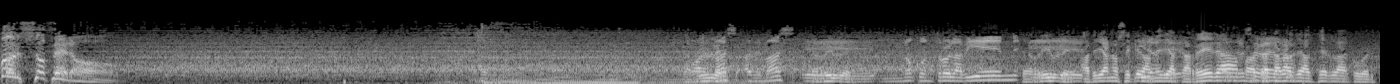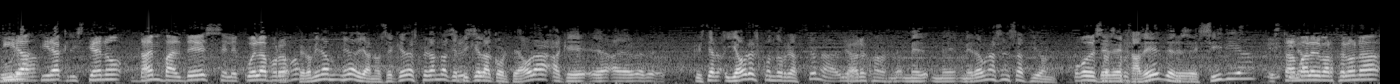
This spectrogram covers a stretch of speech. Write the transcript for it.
Barça 0. Terrible. Además, además eh, Terrible. no controla bien. Terrible. eh, Adriano se queda a tira- media eh, carrera se para a tratar de hacer la cobertura. Tira, tira a Cristiano, da en Valdés, se le cuela por abajo. Pero mira, mira Adriano, se queda esperando a que Sí, pique sí. la corte. Ahora a que eh, eh, Cristiano y ahora es cuando reacciona. Y ahora es cuando- me, me- me da una sensación poco de dejadez, de sí. desidia. Está mal el Barcelona.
